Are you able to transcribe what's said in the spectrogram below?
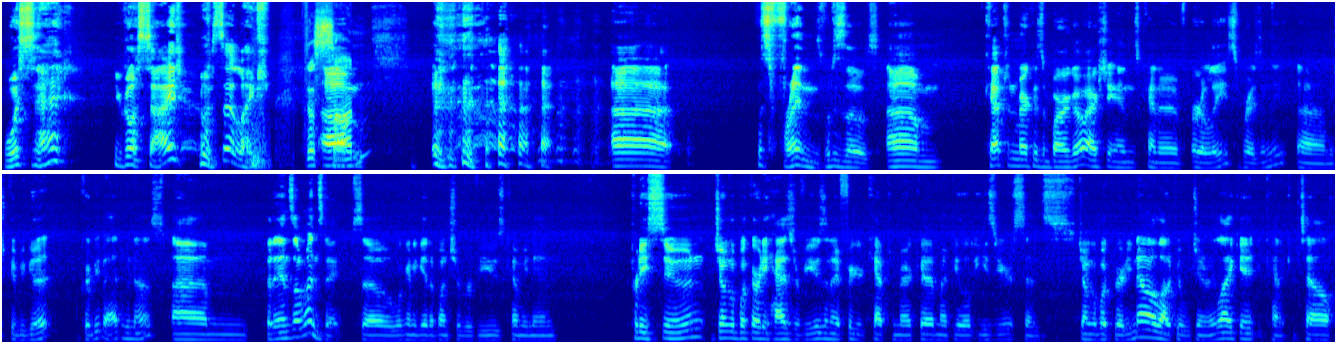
What's that? You go outside? What's that like? The sun. uh, what's Friends? What is those? Um, Captain America's embargo actually ends kind of early, surprisingly, um, which could be good, could be bad. Who knows? Um, but it ends on Wednesday, so we're gonna get a bunch of reviews coming in pretty soon. Jungle Book already has reviews, and I figured Captain America might be a little easier since Jungle Book we already know a lot of people generally like it. You kind of can tell.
